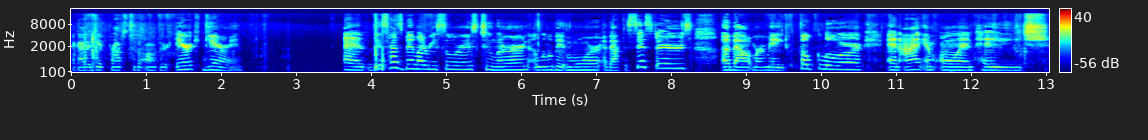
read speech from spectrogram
I gotta give props to the author, Eric Geron. And this has been my resource to learn a little bit more about the sisters, about mermaid folklore, and I am on page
